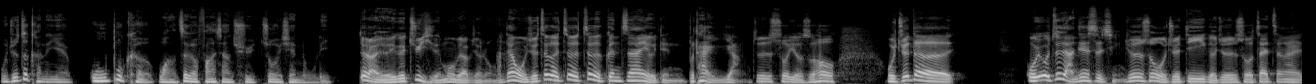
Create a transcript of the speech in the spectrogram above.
我觉得这可能也无不可往这个方向去做一些努力。对了，有一个具体的目标比较容易，但我觉得这个这个这个跟真爱有点不太一样，就是说有时候我觉得。我我这两件事情，就是说，我觉得第一个就是说，在真爱，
